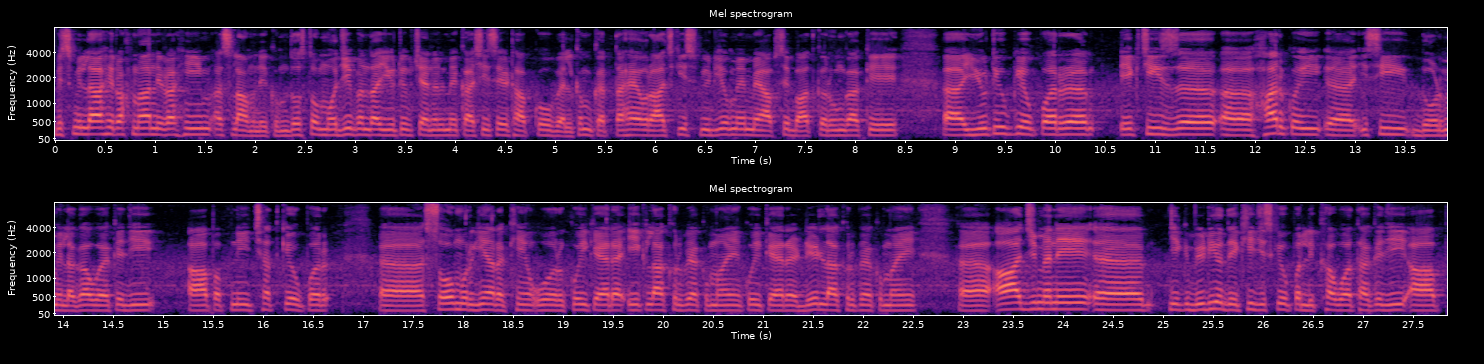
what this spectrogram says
बिसमीम अल्लाम दोस्तों, मौजी बंदा यूट्यूब चैनल में काशी सेठ आपको वेलकम करता है और आज की इस वीडियो में मैं आपसे बात करूँगा कि यूट्यूब के ऊपर एक चीज़ हर कोई इसी दौड़ में लगा हुआ है कि जी, आप अपनी छत के ऊपर सौ मुर्गियाँ रखें और कोई कह रहा है एक लाख रुपया कमाएँ, कोई कह रहा है डेढ़ लाख रुपया कमाएँ। आज मैंने एक वीडियो देखी जिसके ऊपर लिखा हुआ था कि जी, आप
